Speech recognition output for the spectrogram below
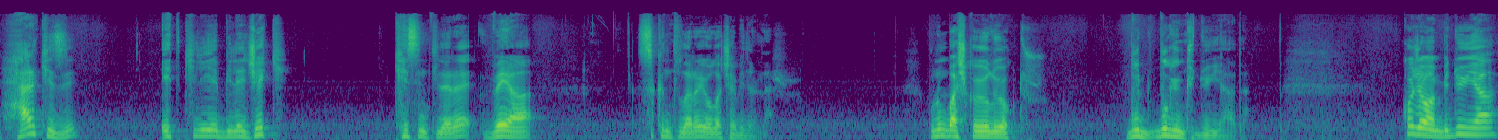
herkesi etkileyebilecek kesintilere veya sıkıntılara yol açabilirler. Bunun başka yolu yoktur. Bu, bugünkü dünyada. Kocaman bir dünya,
